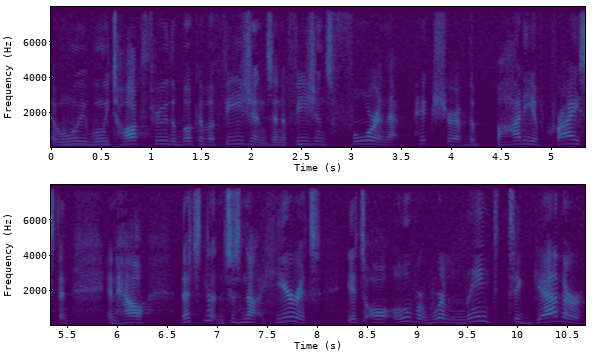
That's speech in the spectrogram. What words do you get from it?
When we, when we talk through the book of Ephesians and Ephesians 4 and that picture of the body of Christ and, and how that's not, just not here, it's, it's all over. We're linked together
